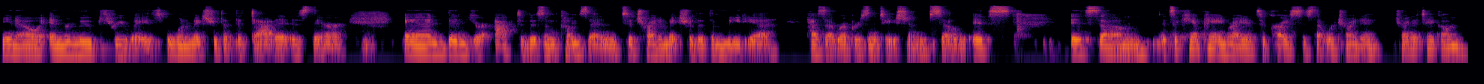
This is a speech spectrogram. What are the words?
you know, and removed three ways. We want to make sure that the data is there. And then your activism comes in to try to make sure that the media has that representation. So it's it's um it's a campaign, right? It's a crisis that we're trying to trying to take on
